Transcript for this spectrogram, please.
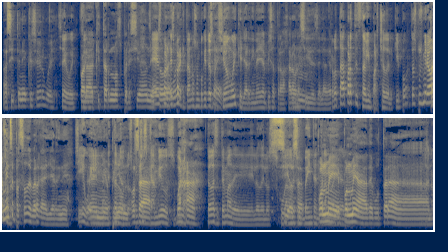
Así tenía que ser, güey. Sí, güey. sí, Para quitarnos presión Sí, y es, todo. para, es para quitarnos un poquito de Sí. presión, güey, que Jardiné ya empieza a trabajar ahora sí desde la derrota. Aparte está bien parchado el equipo. Entonces, pues mira, vamos También a... se pasó de verga ayer, Diné. Sí, güey, En mi neta, opinión. los o pinches sea, cambios. Bueno, ajá. todo ese tema de lo de los Sí, o jugadores sea, sub-20 entrando ahí ponme, al- ponme a debutar a, Ah, no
